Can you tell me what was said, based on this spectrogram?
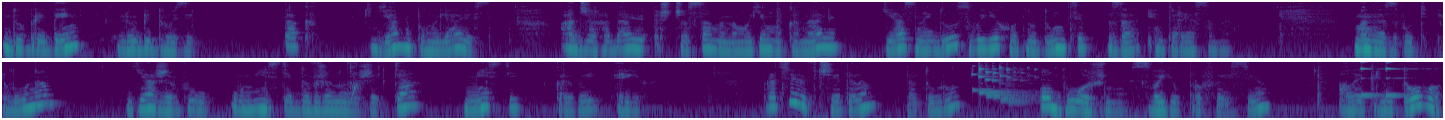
Добрий день, любі друзі. Так, я не помиляюсь, адже гадаю, що саме на моєму каналі я знайду своїх однодумців за інтересами. Мене звуть Ілона, я живу у місті довжиною життя, місті Кривий Ріг. Працюю вчителем літературу, обожнюю свою професію, але крім того,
